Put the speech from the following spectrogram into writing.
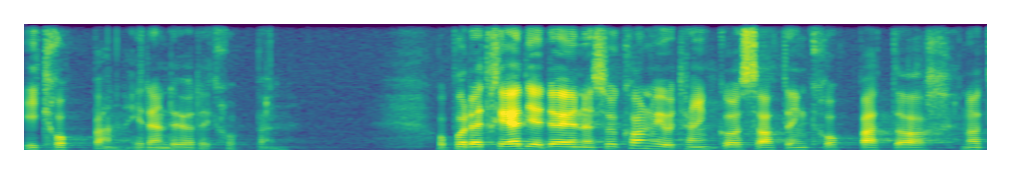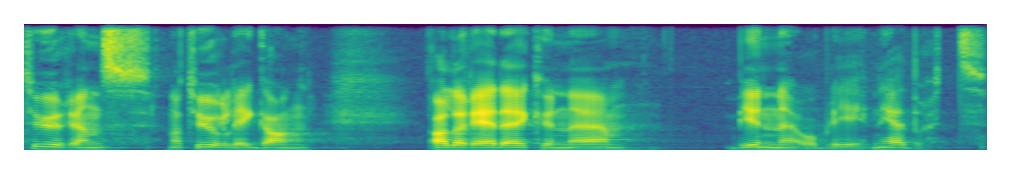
i kroppen, i den døde kroppen. Og På det tredje døgnet så kan vi jo tenke oss at en kropp etter naturens naturlige gang allerede kunne begynne å bli nedbrutt.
